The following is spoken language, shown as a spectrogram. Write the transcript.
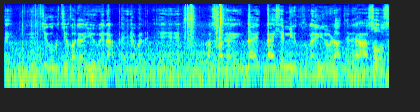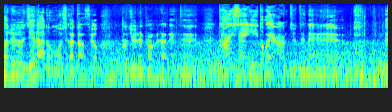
ー、中国地方では有名な山で、えー、あそこら辺大大山ミルクとかいろいろあってね、あ、そう、それのジェラードも美味しかったんですよ。途中で食べたね。えー、大山いいとこやんって言ってね。で、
